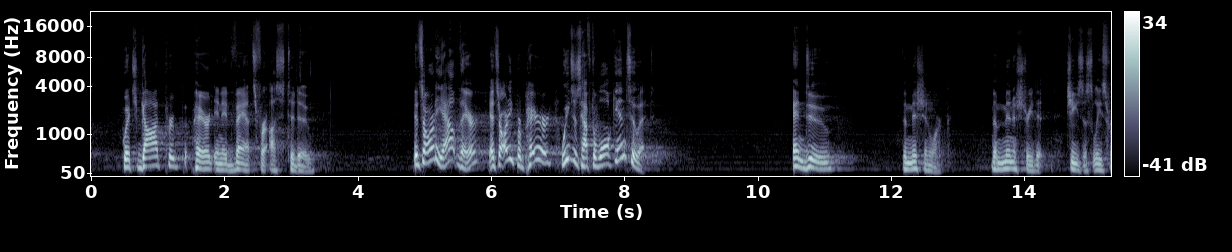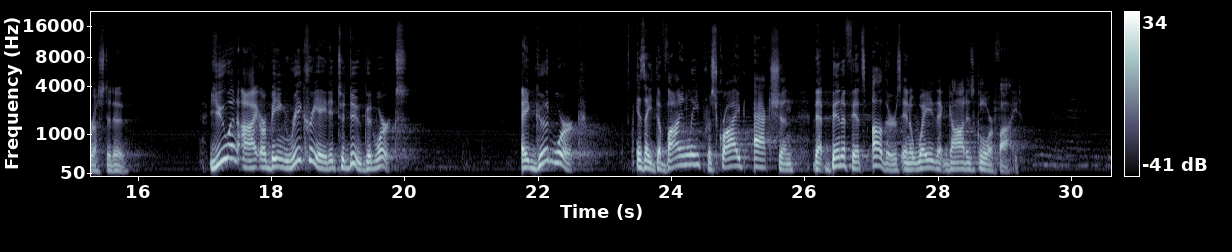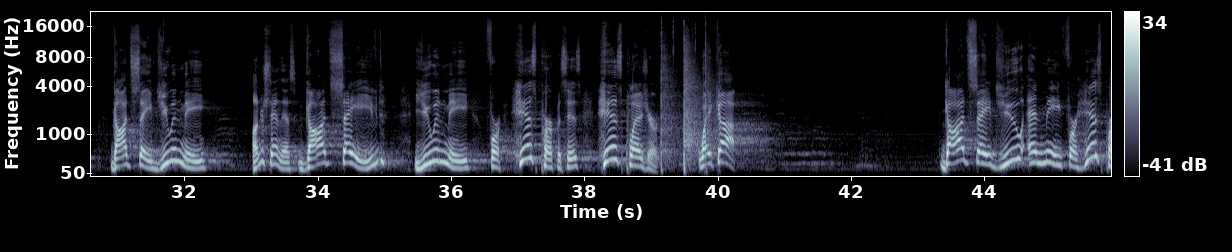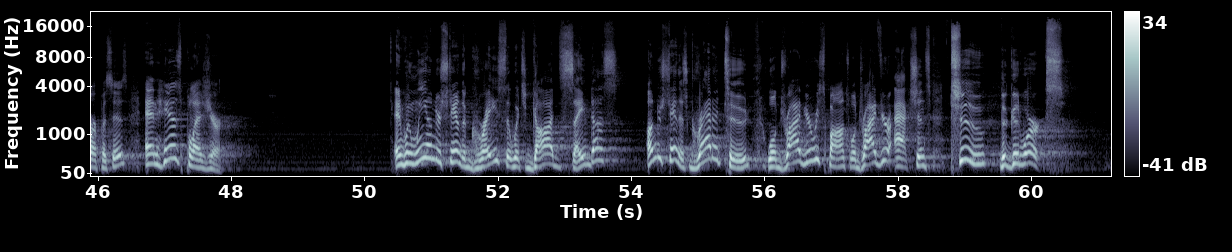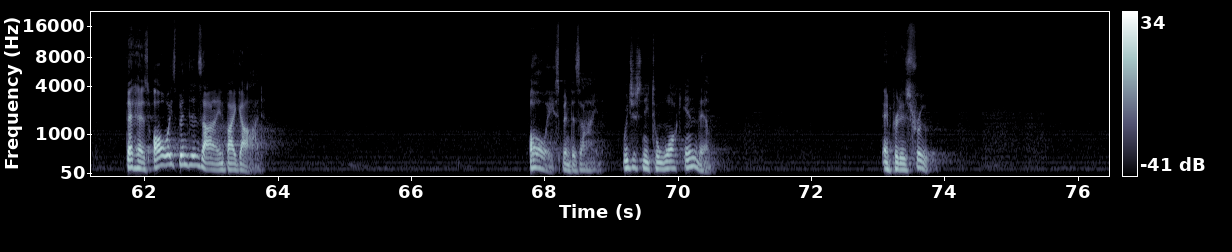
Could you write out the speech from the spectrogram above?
which God prepared in advance for us to do. It's already out there, it's already prepared. We just have to walk into it and do the mission work, the ministry that Jesus leaves for us to do. You and I are being recreated to do good works. A good work is a divinely prescribed action that benefits others in a way that God is glorified. God saved you and me, understand this, God saved you and me for His purposes, His pleasure. Wake up. God saved you and me for His purposes and His pleasure. And when we understand the grace at which God saved us, understand this gratitude will drive your response, will drive your actions to the good works that has always been designed by God. Always been designed. We just need to walk in them and produce fruit.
